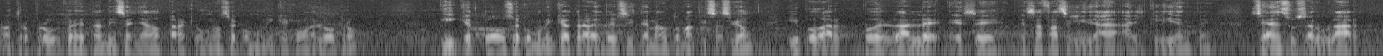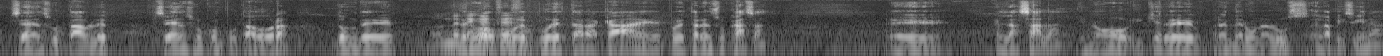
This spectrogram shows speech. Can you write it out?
Nuestros productos están diseñados para que uno se comunique con el otro y que todo se comunique a través del sistema de automatización y poder, poder darle ese, esa facilidad al cliente, sea en su celular, sea en su tablet, sea en su computadora, donde, Donde de tenga nuevo acceso. puede, puede estar acá, eh, puede estar en su casa, eh, en la sala y no y quiere prender una luz en la piscina,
